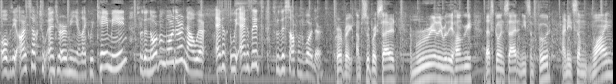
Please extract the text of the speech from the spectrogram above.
of the Artsakh to enter Armenia. Like we came in through the northern border, now we are ex we exit through the southern border. Perfect. I'm super excited. I'm really, really hungry. Let's go inside and eat some food. I need some wine,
